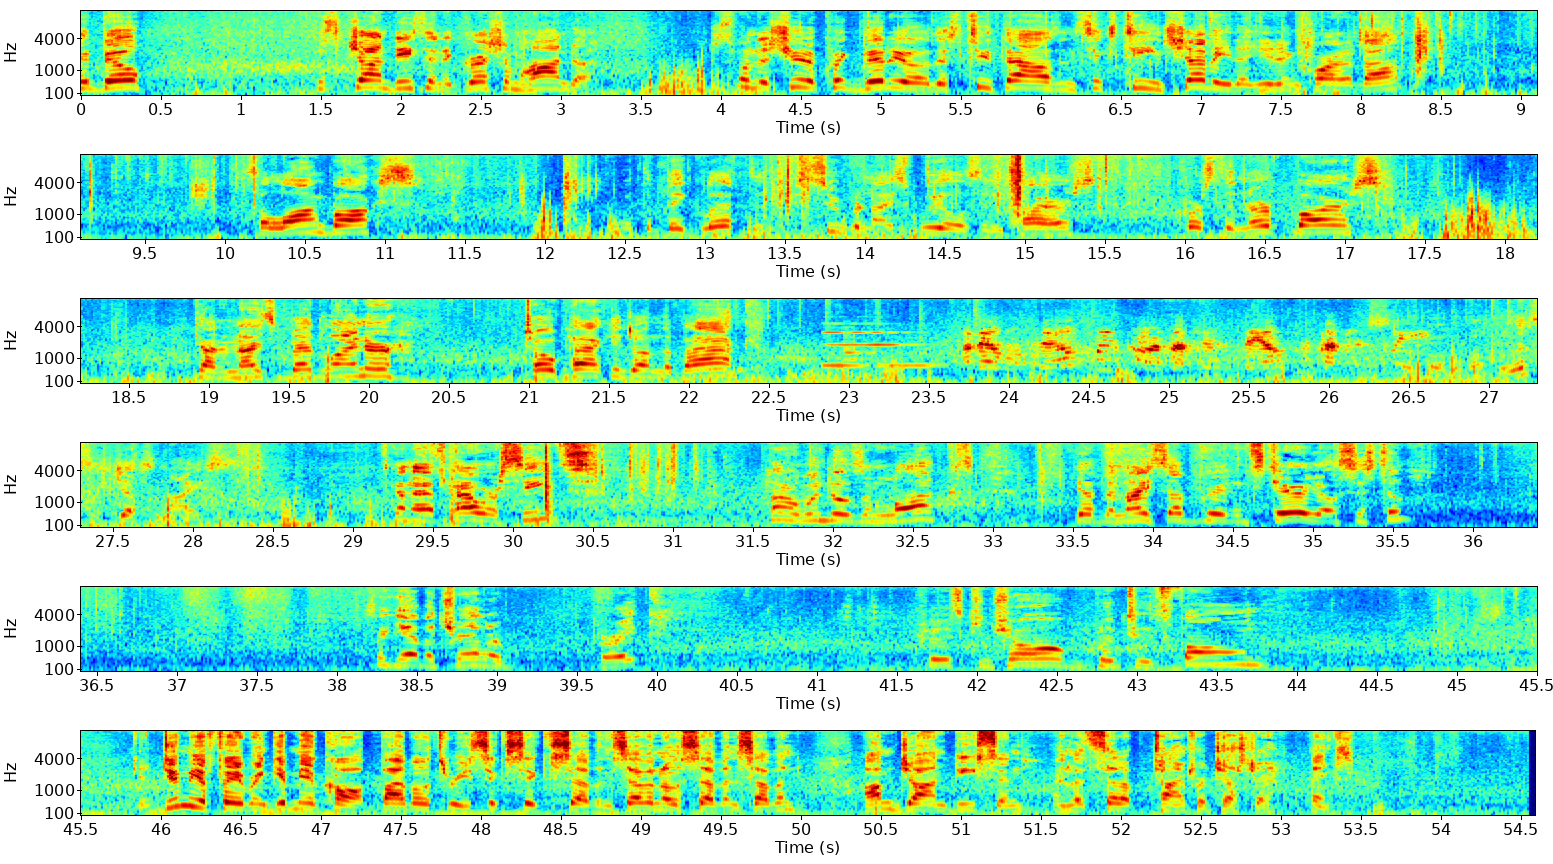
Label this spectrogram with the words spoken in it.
Hey Bill, this is John Deason at Gresham Honda. Just wanted to shoot a quick video of this 2016 Chevy that you inquired about. It's a long box with the big lift and super nice wheels and tires. Of course the Nerf bars. Got a nice bed liner, tow package on the back. Available sales, please call reception. Sales, reception, please. This is just nice. It's gonna have power seats, power windows and locks. You have the nice upgraded stereo system. Looks like you have a trailer brake, cruise control, Bluetooth phone. Do me a favor and give me a call at 503-667-7077. I'm John Deason, and let's set up time for a test drive. Thanks.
